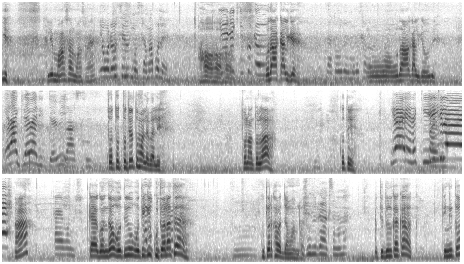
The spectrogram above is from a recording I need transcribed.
ইয়ে খালি মাছ আর মাছ ভাই হ্যাঁ হ্যাঁ হ্যাঁ ওদা কালকে ও ওদা কালকে ওদি তো তো তোতে তোমালে বালি তো না তোলা কোতে হ্যাঁ কে গন্ধ ওতি ওতি কি কুতলাতে কুতর খাবার যাব আমরা। অতিদুল কাকা তিনি তো?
